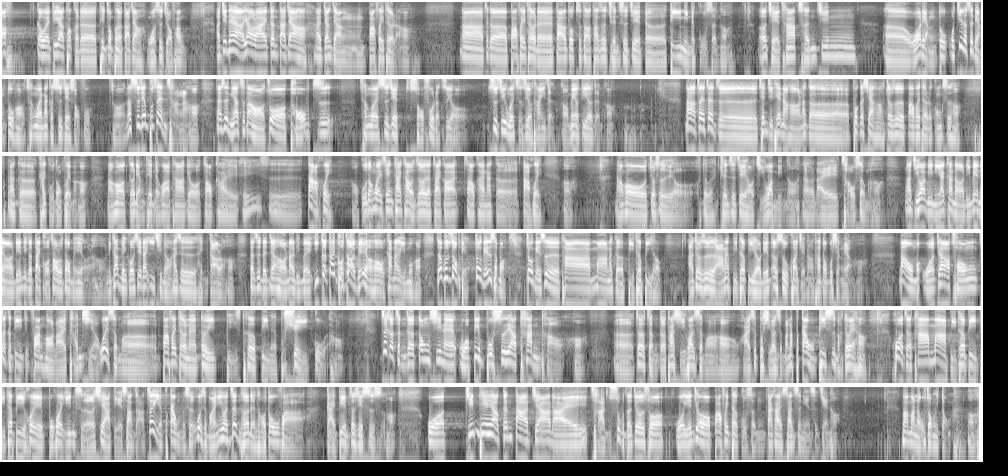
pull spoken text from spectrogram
好，各位第二 Talk 的听众朋友，大家好，我是九方啊。今天啊，要来跟大家哈来讲讲巴菲特了哈。那这个巴菲特呢，大家都知道他是全世界的第一名的股神哦，而且他曾经呃，我两度，我记得是两度哈，成为那个世界首富哦。那时间不是很长啊哈，但是你要知道哦，做投资成为世界首富的只有。至今为止只有他一人哦，没有第二人哦。那在这阵子前几天呢哈，那个波克夏哈，就是巴菲特的公司哈，那个开股东会嘛哈，然后隔两天的话，他就召开诶是大会哦，股东会先开，开完之后要再开召开那个大会哦，然后就是有对不对？全世界有几万名哦，那来朝圣嘛哈。那几万米，你还看哦，里面呢连那个戴口罩的都没有了哈。你看美国现在疫情哦还是很高了哈，但是人家哈那里面一个戴口罩也没有哈。看那个一幕哈，这不是重点，重点是什么？重点是他骂那个比特币哦，啊就是啊那比特币哦连二十五块钱哦他都不想要哈。那我们我就要从这个地方哈来谈起啊，为什么巴菲特呢对于比特币呢不屑一顾了哈？这个整个东西呢，我并不是要探讨哦，呃，这整个他喜欢什么哈，还是不喜欢什么，那不干我屁事嘛，对不对哈？或者他骂比特币，比特币会不会因此而下跌上涨？这也不干我们事。为什么？因为任何人哦都无法改变这些事实哈。我今天要跟大家来阐述的就是说，我研究巴菲特股神大概三十年时间哈。慢慢的，我终于懂了哦。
